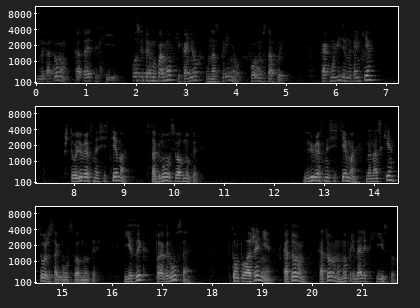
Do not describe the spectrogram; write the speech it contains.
на котором катается хиист. После термоформовки конек у нас принял форму стопы. Как мы видим на коньке, что люверсная система согнулась вовнутрь. Люверсная система на носке тоже согнулась вовнутрь. Язык прогнулся в том положении, в котором, которому мы придали хиисту.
